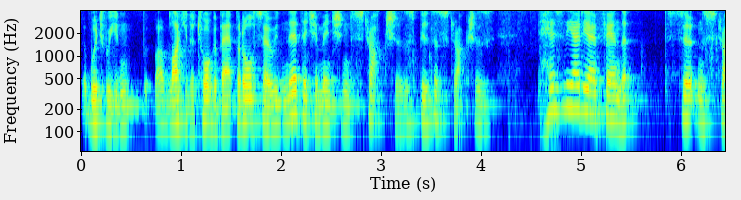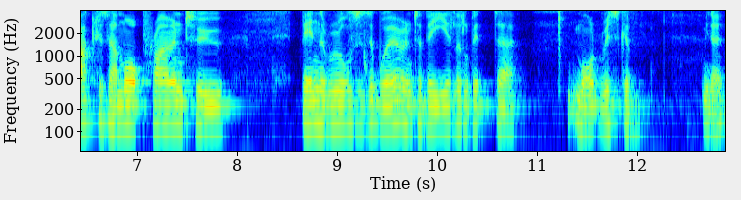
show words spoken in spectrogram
which we can I'd like you to talk about. But also now that you mentioned structures, business structures, has the ATO found that certain structures are more prone to bend the rules, as it were, and to be a little bit uh, more at risk of you know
